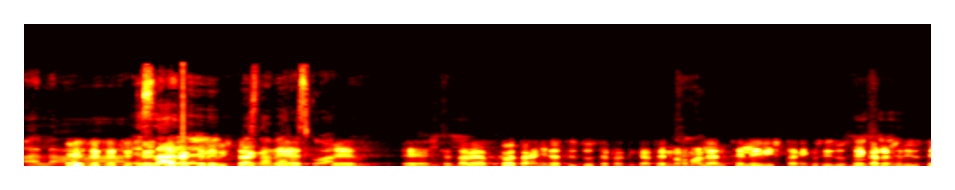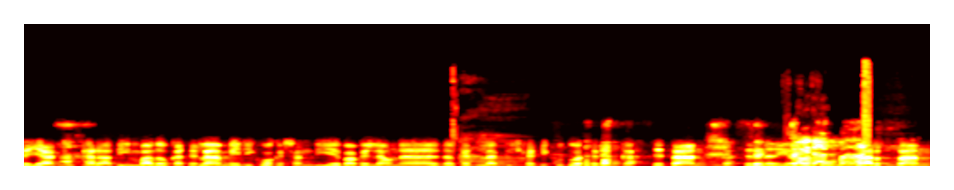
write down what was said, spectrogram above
ala... Ez, ez, ez, ez, ez, denak telebistak, ez da ez, ez, Mm. ez, ez da beharrezkoa, eta gainera ez dituzte praktikatzen, Bai. normalean telebistan ikusi dituzte, karo, ez dituzte ja, kara, adin badaukatela, medikoak esan die, ba, belauna daukatela Ah. pixkat ikutua, zeren gaztetan, gaztetan egia da, ondartzan,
